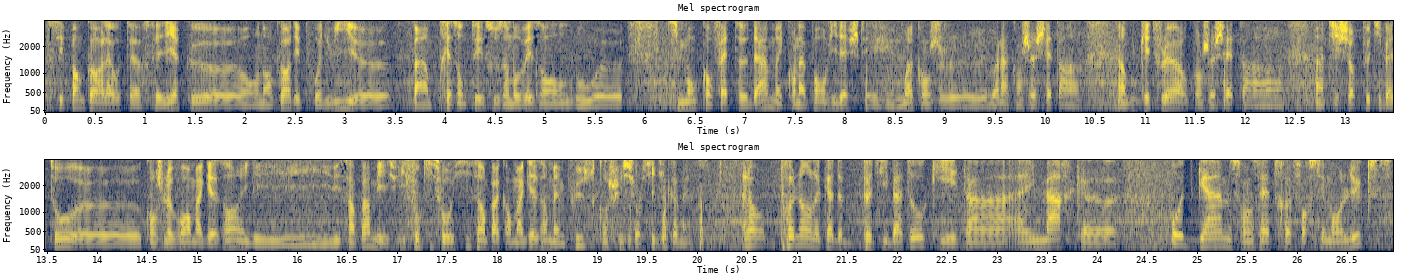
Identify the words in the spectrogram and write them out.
c'est pas encore à la hauteur. C'est-à-dire qu'on a encore des produits ben, présentés sous un mauvais angle ou euh, qui manque en fait d'âme et qu'on n'a pas envie d'acheter. Moi, quand je voilà, quand j'achète un, bouquet de fleurs ou quand j'achète un, t-shirt petit bateau, euh, quand je le vois en magasin, il est, sympa, mais il faut qu'il soit aussi sympa qu'en magasin, même plus quand je suis sur le site e-commerce. Alors, prenons le cas de Petit Bateau, qui est une marque euh, haut de gamme sans être forcément luxe.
